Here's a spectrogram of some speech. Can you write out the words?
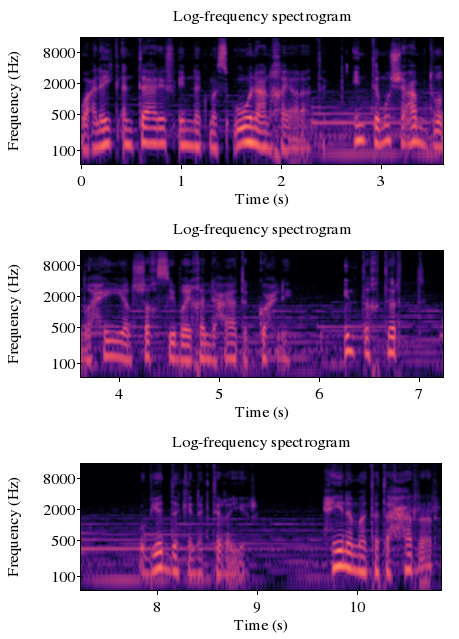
وعليك أن تعرف إنك مسؤول عن خياراتك. أنت مش عبد وضحية لشخص يبغى يخلي حياتك كحلي أنت اخترت وبيدك إنك تغير. حينما تتحرر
